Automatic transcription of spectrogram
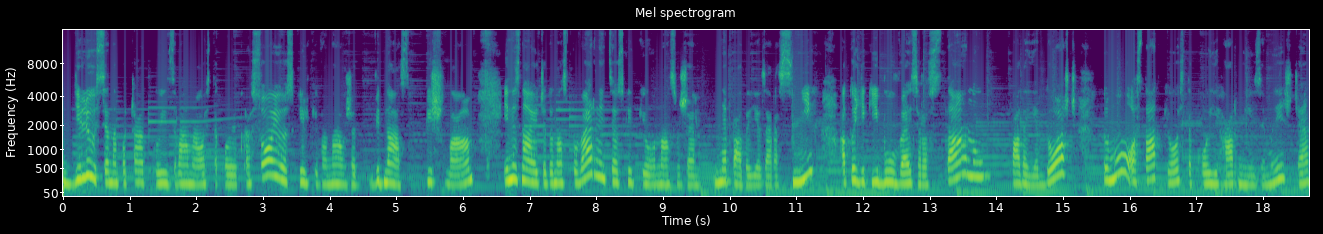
Ділюся на початку із вами ось такою красою, оскільки вона вже від нас пішла. І не знаю, чи до нас повернеться, оскільки у нас вже не падає зараз сніг, а той, який був весь розтанув, падає дощ. Тому остатки ось такої гарної зими ще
